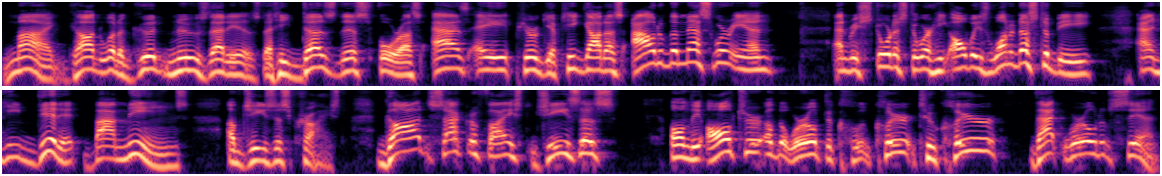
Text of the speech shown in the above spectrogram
My God, what a good news that is that He does this for us as a pure gift. He got us out of the mess we're in and restored us to where He always wanted us to be, and He did it by means of Jesus Christ. God sacrificed Jesus on the altar of the world to clear, to clear that world of sin.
